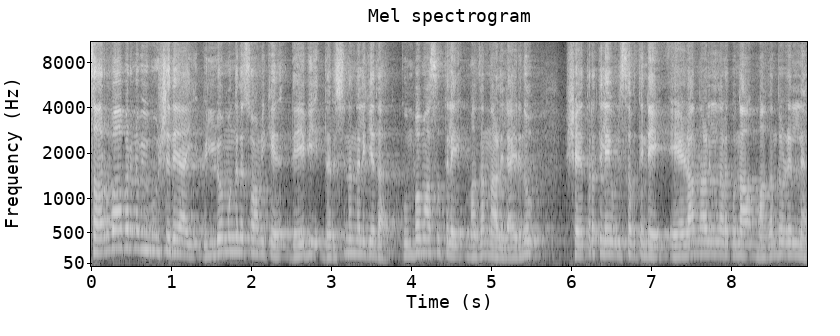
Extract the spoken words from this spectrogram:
സർവാഭരണ വിഭൂഷിതയായി വില്വമംഗല സ്വാമിക്ക് ദേവി ദർശനം നൽകിയത് കുംഭമാസത്തിലെ മകം നാളിലായിരുന്നു ക്ഷേത്രത്തിലെ ഉത്സവത്തിന്റെ ഏഴാം നാളിൽ നടക്കുന്ന മകം തൊഴലിന്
